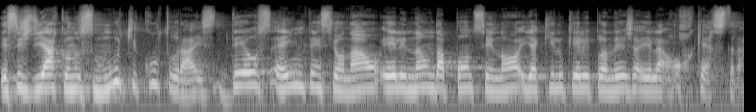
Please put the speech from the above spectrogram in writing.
esses diáconos multiculturais. Deus é intencional, ele não dá ponto sem nó e aquilo que ele planeja, ele orquestra.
